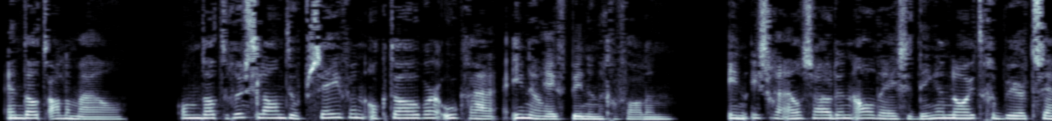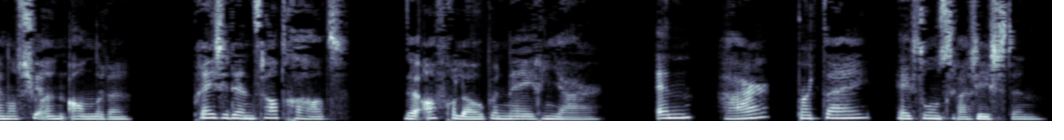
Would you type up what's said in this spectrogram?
En dat allemaal. Omdat Rusland op 7 oktober Oekraïne heeft binnengevallen. In Israël zouden al deze dingen nooit gebeurd zijn als je een andere president had gehad. De afgelopen negen jaar. En, haar, partij, heeft ons racisten,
